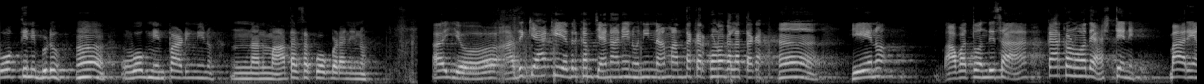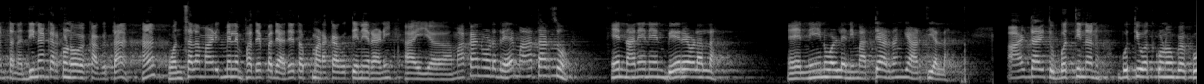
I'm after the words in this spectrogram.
ಹೋಗ್ತೀನಿ ಬಿಡು. ಹ್ಮ್ ಹೋಗ್ ನಿನ್ ಪಾಡಿ ನೀನು. ನಾನು ಮಾತಾಡ್ಸಕ್ ಹೋಗ್ಬೇಡ ನೀನು. ಅಯ್ಯೋ, ಅದಕ್ಕೆ ಯಾಕೆ ಎದ್ರಕಂತೀಯ ನಾನೇನು? ನಿನ್ನ ಅಂತ ಕರ್ಕೊಂಡು ಹೋಗಲ್ಲ ತಗ. ಹಾ, ಏನೋ? ಅವತ್ತು ಒಂದ್ ದಿವಸ ಕರ್ಕೊಂಡು ಹೋದೆ ಅಷ್ಟೇನಿ. ಬಾರಿ ಅಂತಾನೆ ದಿನ ಕರ್ಕೊಂಡು ಹೋಗಕ್ಕಾಗುತ್ತಾ? ಹಾಂ, ಒಂದ್ಸಲ ಮಾಡಿದ್ಮೇಲೆ ಪದೇ ಪದೇ ಅದೇ ತಪ್ಪು ಮಾಡಕ್ಕಾಗುತ್ತೇನೆ ರಾಣಿ. ಅಯ್ಯ, ಮಕ ನೋಡಿದ್ರೆ ಮಾತಾಡ್ಸು. ಏನ್ ನಾನೇನೇನು ಬೇರೆಯವಳಲ್ಲ? ಏ, ನೀನು ಒಳ್ಳೆ, ನಿಮ್ಮ ಅತ್ತೆ ಆಡ್ದಂಗೆ ಆಡ್ತೀಯಲ್ಲ. ಆಯ್ತಾಯ್ತು ಬತ್ತಿ ನಾನು. ಬುತ್ತಿ ಹೊತ್ಕೊಂಡು ಹೋಗ್ಬೇಕು.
